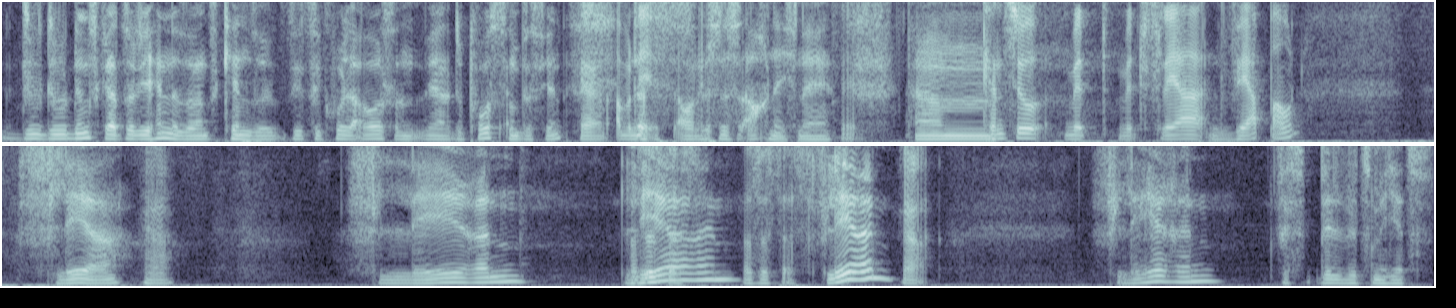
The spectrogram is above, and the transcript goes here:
du, du nimmst gerade so die Hände so ans Kinn, so, siehst so cool aus und ja, du postest so ein bisschen. Ja, aber nee, das ist auch nicht. Das ist auch nicht, nee. Nee. Ähm, Kannst du mit, mit Flair ein Verb bauen? Flair, Ja. Flären, Was ist das? Was ist das? Flären, Ja. Flären. Was, will- willst du mich jetzt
